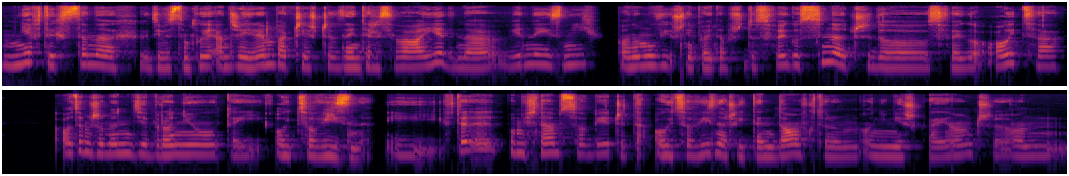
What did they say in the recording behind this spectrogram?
Mnie w tych scenach, gdzie występuje Andrzej Rębacz, jeszcze zainteresowała jedna. W jednej z nich on mówi, już nie pamiętam, czy do swojego syna, czy do swojego ojca, o tym, że będzie bronił tej ojcowizny. I wtedy pomyślałam sobie, czy ta ojcowizna, czyli ten dom, w którym oni mieszkają, czy on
